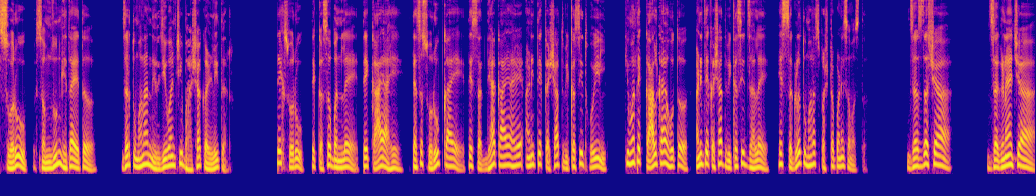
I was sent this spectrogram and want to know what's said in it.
स्वरूप समजून घेता येतं जर तुम्हाला निर्जीवांची भाषा कळली तर. ते एक स्वरूप ते कसं बनलंय ते काय आहे त्याचं स्वरूप काय आहे ते सध्या काय आहे आणि ते कशात विकसित होईल किंवा ते काल काय होतं आणि ते कशात विकसित झालंय हे सगळं तुम्हाला स्पष्टपणे समजतं. जसजशा जगण्याच्या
